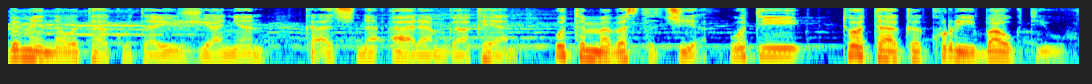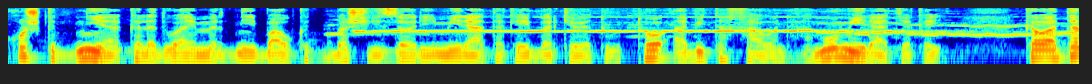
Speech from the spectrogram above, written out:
بمێنەوە تا کۆتایی ژیانیان کە ئەچنە ئارامگاکەیان وتم مەبەستت چییە وتی تۆ تاکە کوڕی باوکتی و خوشکت نییە کە لە دوای مردنی باوکت بەشی زۆری میراتەکەی بەرکەوێت و تۆ ئەبیتە خاوەن هەموو میراتەکەی کەواتە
